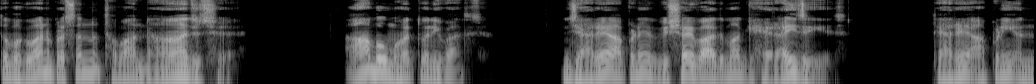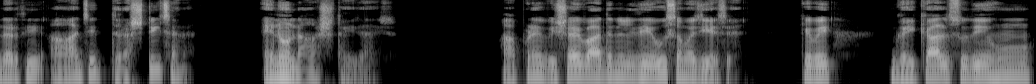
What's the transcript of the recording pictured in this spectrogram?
તો ભગવાન પ્રસન્ન થવાના જ છે. આ બહુ મહત્વની વાત છે. જ્યારે આપણે વિષયવાદમાં ઘેરાઈ જઈએ છીએ ત્યારે આપણી અંદરથી આ જે દ્રષ્ટિ છે ને, એનો નાશ થઈ જાય છે. આપણે વિષયવાદને લીધે એવું સમજીએ છીએ કે ભાઈ ગઈકાલ સુધી હું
